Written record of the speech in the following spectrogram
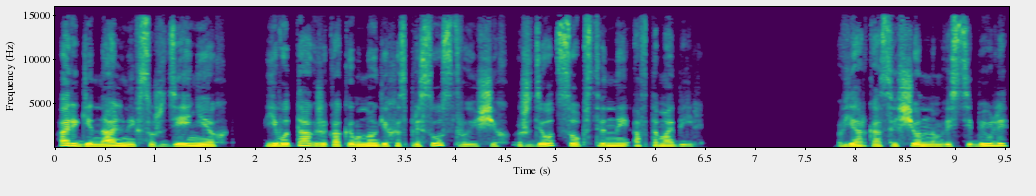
оригинальный в суждениях, его так же, как и многих из присутствующих, ждет собственный автомобиль. В ярко освещенном вестибюле,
